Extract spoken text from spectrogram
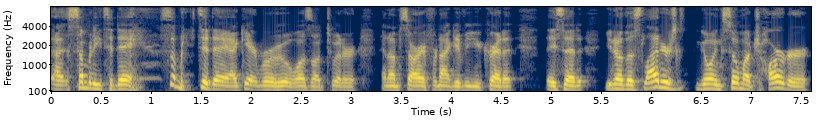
uh, somebody today, somebody today, I can't remember who it was on Twitter, and I'm sorry for not giving you credit. They said, you know, the slider's going so much harder,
